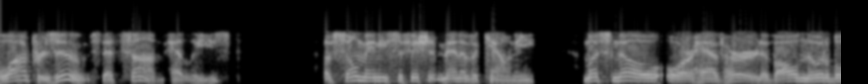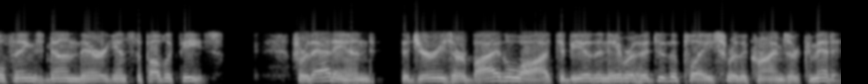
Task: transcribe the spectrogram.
law presumes that some, at least, of so many sufficient men of a county must know or have heard of all notable things done there against the public peace for that end, the juries are by the law to be of the neighborhood to the place where the crimes are committed.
